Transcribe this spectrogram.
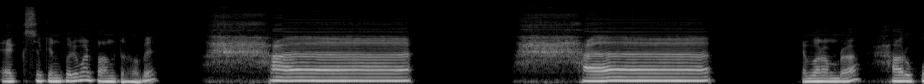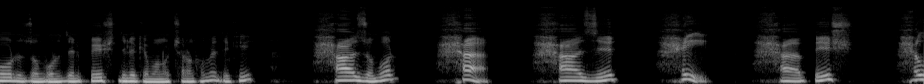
এক সেকেন্ড পরিমাণ টানতে হবে। হা হা এবার আমরা হার উপর জবরদের পেশ দিলে কেমন উচ্চারণ হবে? দেখি। হা জবর, হা হা জেদ হি, হা পেশ, হু,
